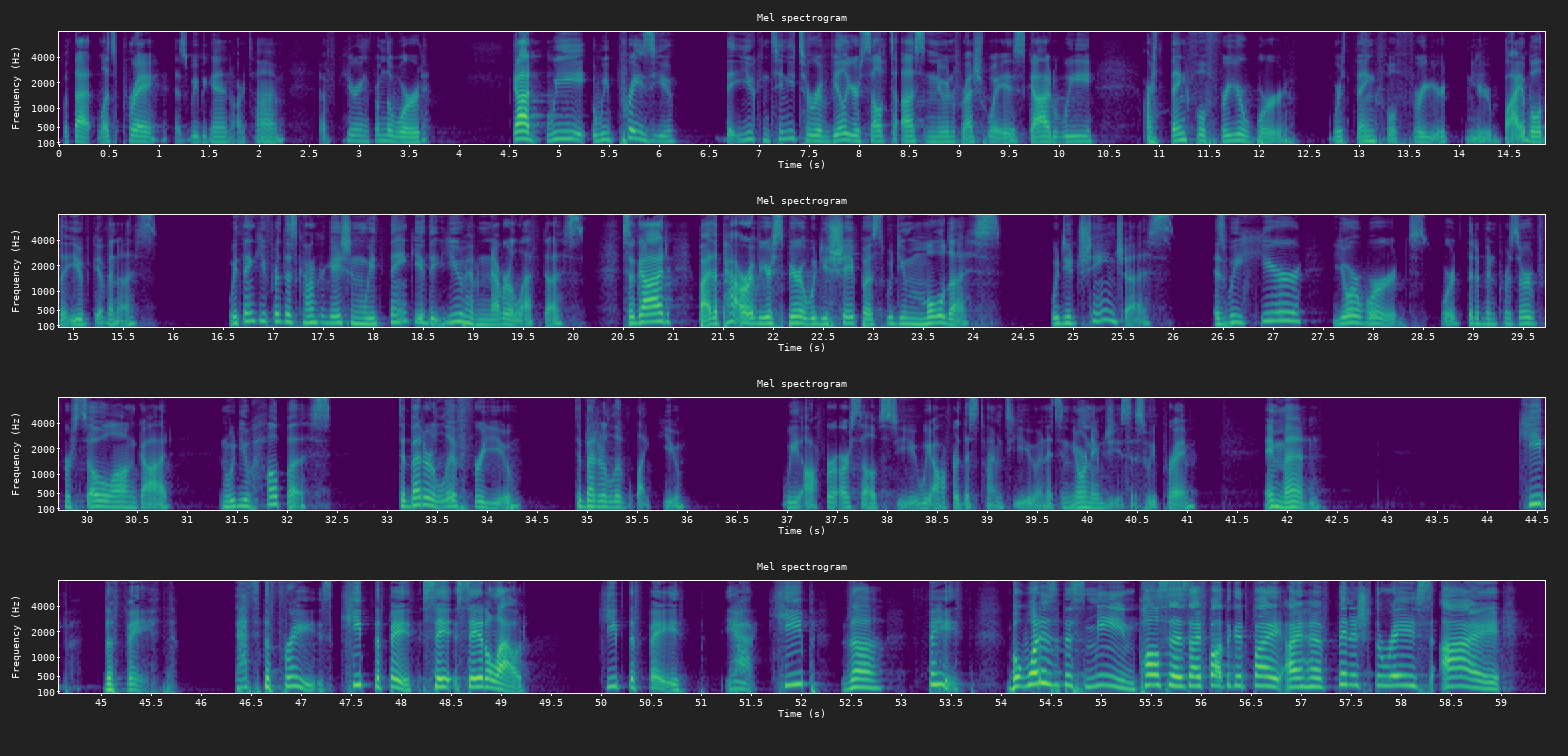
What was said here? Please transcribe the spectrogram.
With that, let's pray as we begin our time of hearing from the word. God, we, we praise you that you continue to reveal yourself to us in new and fresh ways. God, we are thankful for your word. We're thankful for your, your Bible that you've given us. We thank you for this congregation. We thank you that you have never left us. So, God, by the power of your Spirit, would you shape us? Would you mold us? Would you change us as we hear your words, words that have been preserved for so long, God? And would you help us to better live for you, to better live like you? We offer ourselves to you. We offer this time to you. And it's in your name, Jesus, we pray. Amen. Keep the faith. That's the phrase. Keep the faith. Say, say it aloud. Keep the faith. Yeah, keep the faith. But what does this mean? Paul says, I fought the good fight. I have finished the race. I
